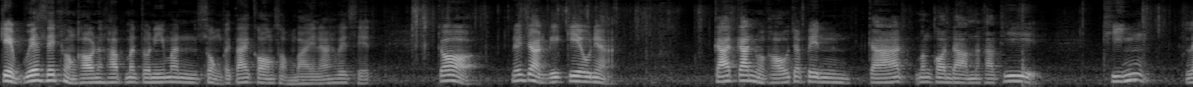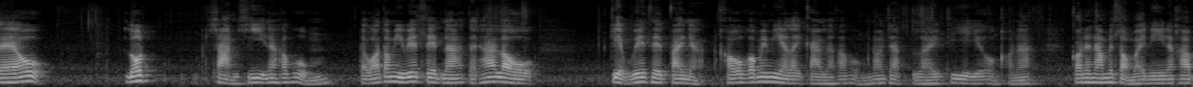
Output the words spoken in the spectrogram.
เก็บเวทเซตของเขานะครับ มันตัวนี้มันส่งไปใต้กองสองใบนะเวทเซตก็เนื่องจากดิเกลเนี่ย การ์ดกันของเขาจะเป็นการ์ดมังกรดำนะครับที่ทิ้งแล้วลดสามคีนะครับผม แต่ว่าต้องมีเวทเซตนะ แต่ถ้าเราเก็บเวทเซตไปเนี่ยเขาก็ไม่มีอะไรกันแล้วครับผมนอกจากไลฟ์ที่เยอะๆของเขานะ ก็แนะนำเป็นสองใบนี้นะครับ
